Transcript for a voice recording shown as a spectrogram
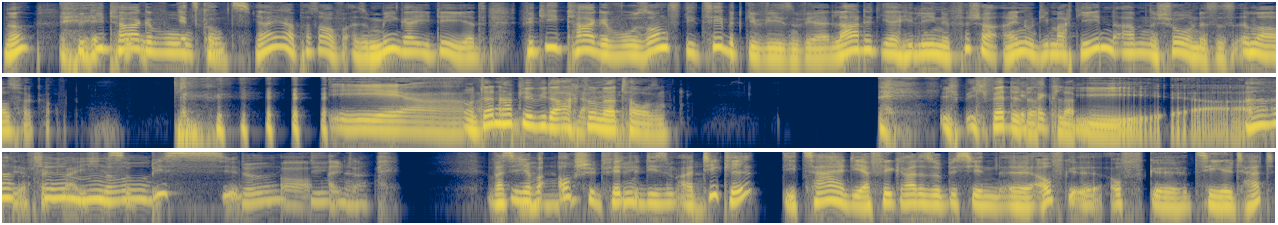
Ne? Für die Tage, wo. jetzt kommt's. Ja, ja, pass auf. Also mega Idee jetzt. Für die Tage, wo sonst die Cebit gewesen wäre, ladet ihr Helene Fischer ein und die macht jeden Abend eine Show und es ist immer ausverkauft. Ja. Und dann habt ihr wieder Nein. 800.000. Ich, ich wette, Der das Ver- klappt. Ja. der Vergleich ist so ein bisschen. Oh, Alter. Was ich aber auch schön finde in diesem Artikel, die Zahlen, die ja Phil gerade so ein bisschen äh, aufge, aufgezählt hat.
